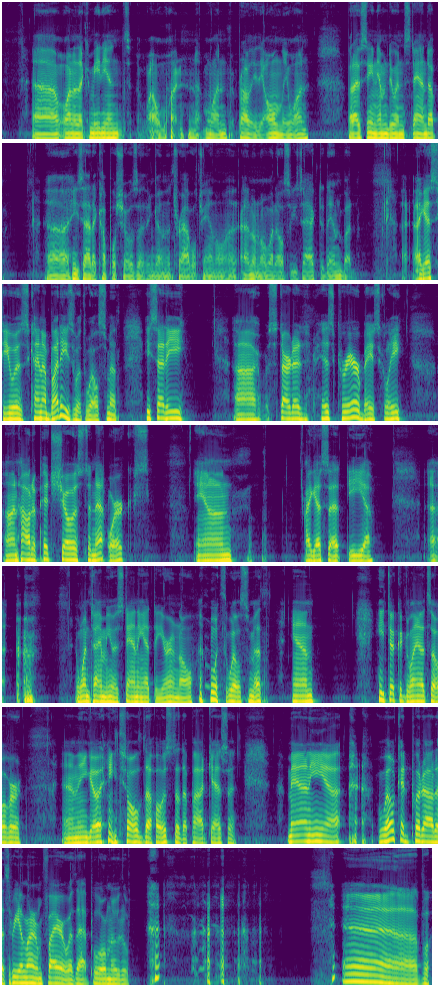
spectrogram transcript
uh, one of the comedians. Well, one, not one, but probably the only one. But I've seen him doing stand up. Uh, he's had a couple shows, I think, on the Travel Channel. I don't know what else he's acted in, but I guess he was kind of buddies with Will Smith. He said he uh, started his career basically on how to pitch shows to networks. And I guess at the uh, uh, one time he was standing at the urinal with Will Smith and he took a glance over and he go he told the host of the podcast Man, he uh, Will could put out a three alarm fire with that pool noodle. Oh, boy.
